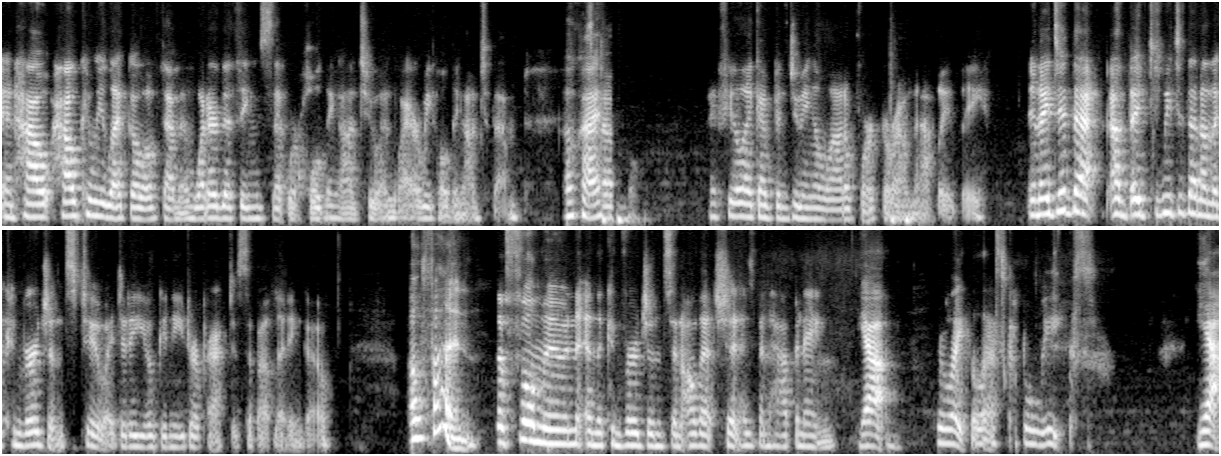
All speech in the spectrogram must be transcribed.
and how how can we let go of them and what are the things that we're holding on to and why are we holding on to them? Okay. So i feel like i've been doing a lot of work around that lately and I did that. Uh, I, we did that on the convergence too. I did a yoga nidra practice about letting go. Oh, fun! The full moon and the convergence and all that shit has been happening. Yeah, for like the last couple weeks. Yeah,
